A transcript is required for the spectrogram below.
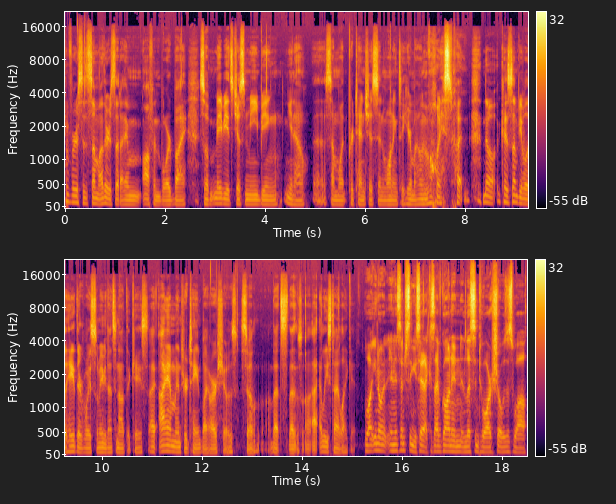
versus some others that I'm often bored by. So maybe it's just me being, you know, uh, somewhat pretentious and wanting to hear my own voice. But no, because some people hate their voice, so maybe that's not the case. I, I am entertained by our shows, so that's that's uh, at least I like it. Well, you know, and it's interesting you say that because I've gone in and listened to our shows as well,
